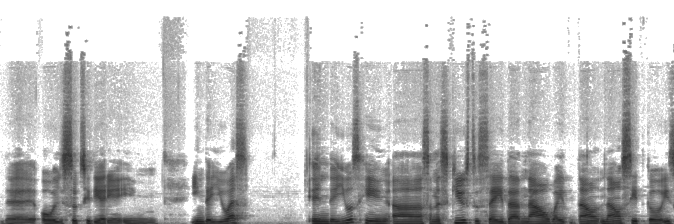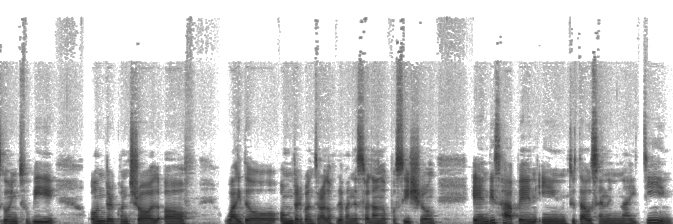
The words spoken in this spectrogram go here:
the oil subsidiary in, in the US. And they use him as an excuse to say that now, now, now Citgo is going to be under control of Guaido, under control of the Venezuelan opposition. And this happened in 2019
